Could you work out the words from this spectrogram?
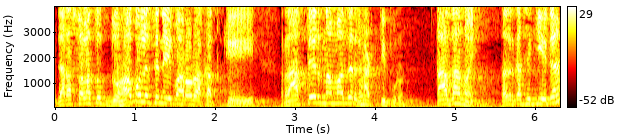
যারা সলাতুদ্দোহা বলেছেন এই বারো রাখাতকে রাতের নামাজের ঘাটতি পূরণ। কাজা নয়। তাদের কাছে কি এটা?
